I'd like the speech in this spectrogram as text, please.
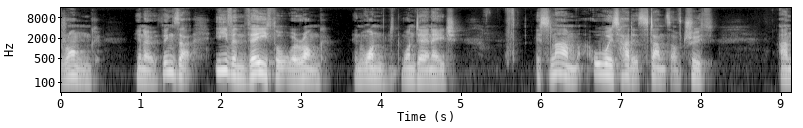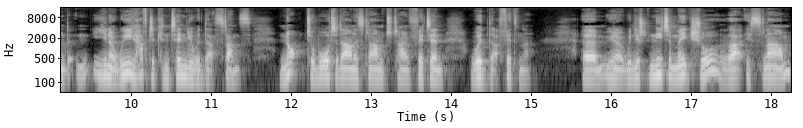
wrong, you know, things that even they thought were wrong in one one day and age, Islam always had its stance of truth. And, you know, we have to continue with that stance, not to water down Islam to try and fit in with that fitna. Um, you know, we just need to make sure that Islam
